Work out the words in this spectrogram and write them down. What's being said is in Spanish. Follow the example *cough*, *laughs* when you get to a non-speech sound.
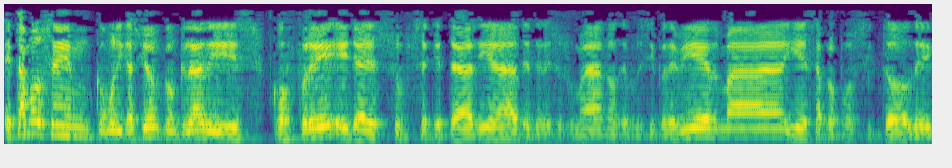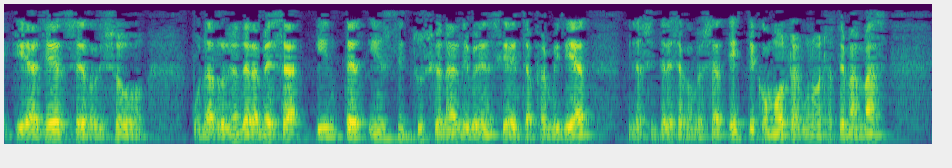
Estamos en comunicación con Gladys Cofré, ella es subsecretaria de Derechos Humanos del municipio de Viedma y es a propósito de que ayer se realizó una reunión de la Mesa Interinstitucional de Violencia Intrafamiliar y nos interesa conversar este como otros, algunos otros temas más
